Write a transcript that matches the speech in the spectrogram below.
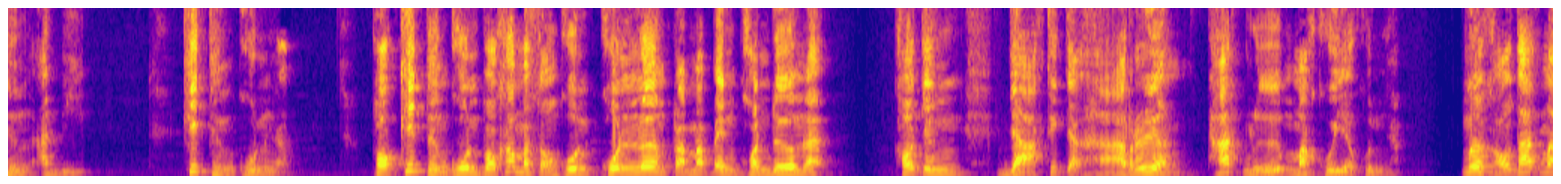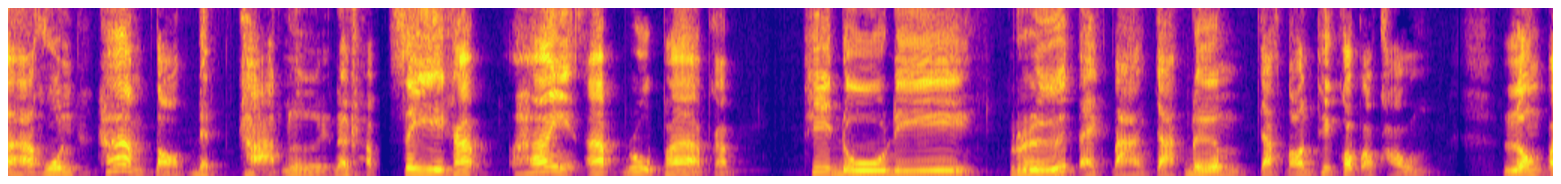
ถึงอดีต คิดถึงคุณครับ พอคิดถึงคุณพอเข้ามาสองคุณ คุณเริ่มกลับมาเป็นคนเดิมแล้วเขาจึงอยากที่จะหาเรื่องทักหรือมาคุยกับคุณครับ เมื่อเขาทักมาหาคุณห้ามตอบเด็ดขาดเลยนะครับ 4. ครับ ให้อัพรูปภาพครับ ที่ดูดี หรือแตกต่างจากเดิมจากตอนที่คบกับเขา ลงไป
